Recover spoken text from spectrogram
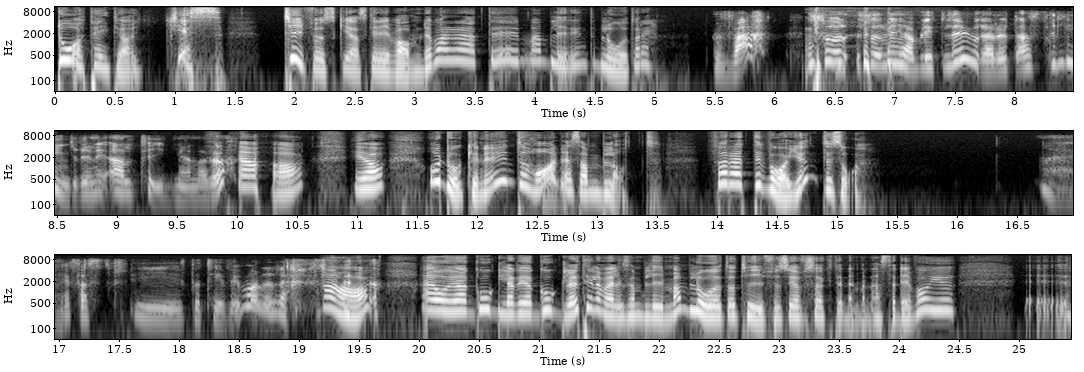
då tänkte jag yes! Tyfus ska jag skriva om. Det är bara att det, man blir inte blå utav det. Va? Så, så vi har blivit lurade av Astrid Lindgren i all tid menar du? Jaha, ja. Och då kunde jag ju inte ha det som blått. För att det var ju inte så. Nej, fast i, på tv var det det. Ja, och jag googlade, jag googlade till och med, liksom, blir man blå av tyfus? Jag försökte det, men alltså det var ju eh,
